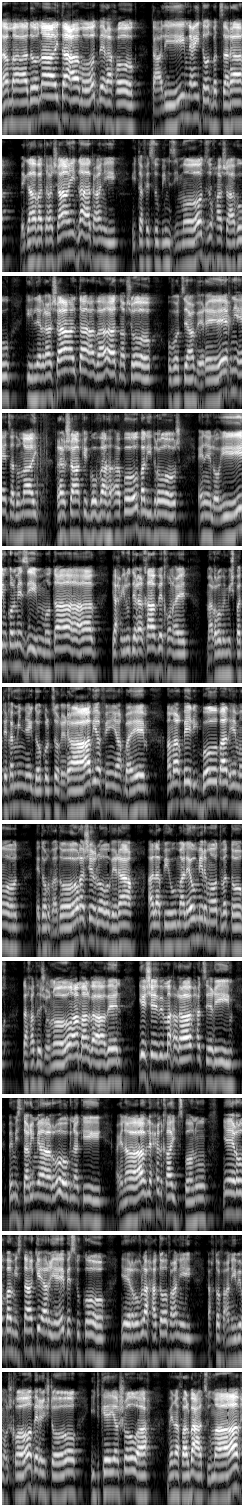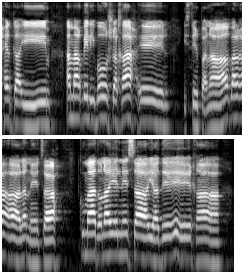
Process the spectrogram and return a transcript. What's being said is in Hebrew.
למה אדוני תעמוד ברחוק, תעלים נעיתות בצרה, בגאוות רשע ידלק עני, יתפסו במזימות זו חשבו, כי הלל רשע על תאוות נפשו, ובוצע ברך ניאץ אדוני, רשע כגובה אפו בא לדרוש, אין אלוהים כל מזימותיו, יחילו דרכיו בכל עת, מרום ממשפטיך מנגדו כל צורריו יפיח בהם, אמר בליבו בל אמות, לדור ודור אשר לא ורע, על אפיהו מלא ומרמות ותוך, תחת לשונו עמל ואבן, ישב במערב חצרים, במסתרים יהרוג נקי, עיניו לחילך יצפונו, יערוב במסתר כאריה בסוכו, יערוב לחטוף עני, יחטוף עני במושכו ברשתו, ידכה ישוח, ונפל בעצומיו חלקאים, אמר בליבו שכח אל, הסתיר פניו בל ראה לנצח, קום אדוני אל נשא ידיך,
